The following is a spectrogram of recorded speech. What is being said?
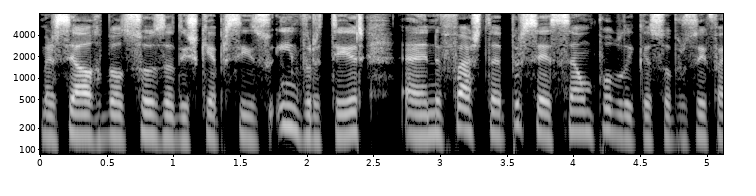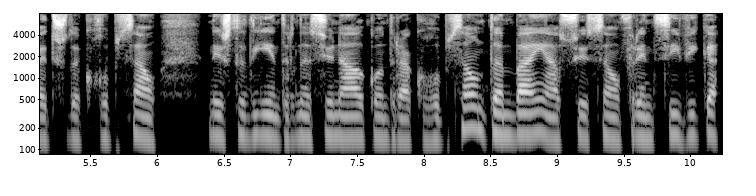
Marcelo Rebelo de Sousa diz que é preciso inverter a nefasta percepção pública sobre os efeitos da corrupção. Neste Dia Internacional contra a Corrupção, também a Associação Frente Cívica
